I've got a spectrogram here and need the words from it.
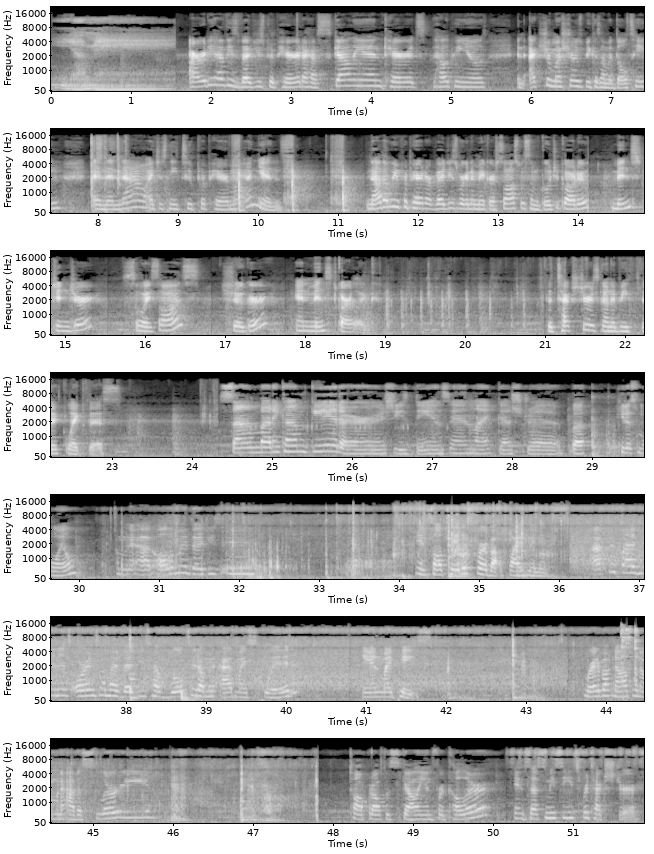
Yummy. I already have these veggies prepared. I have scallion, carrots, jalapenos, and extra mushrooms because I'm adulting. And then now I just need to prepare my onions. Now that we've prepared our veggies, we're gonna make our sauce with some gochugaru, minced ginger, soy sauce, sugar, and minced garlic. The texture is gonna be thick like this. Somebody come get her. She's dancing like a stripper. Heat up some oil. I'm gonna add all of my veggies in and saute this for about five minutes. After five minutes or until my veggies have wilted, I'm gonna add my squid and my paste. Right about now is when I'm gonna add a slurry. Top it off with scallion for color and sesame seeds for texture.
